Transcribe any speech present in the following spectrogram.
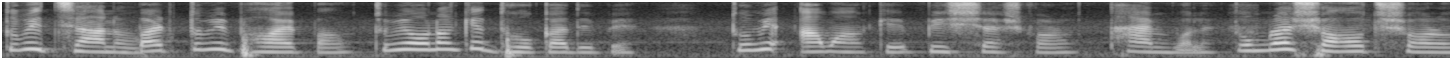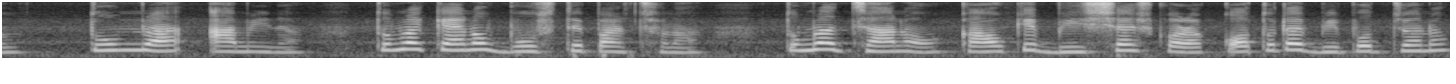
তুমি জানো, বাট তুমি ভয় পাও, তুমি ওনাকে ধোকা দেবে। তুমি আমাকে বিশ্বাস করো, থাইম বলে। তোমরা সহজ সরল, তোমরা আমি না। তোমরা কেন বুঝতে পারছ না? তোমরা জানো, কাউকে বিশ্বাস করা কতটা বিপজ্জনক।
